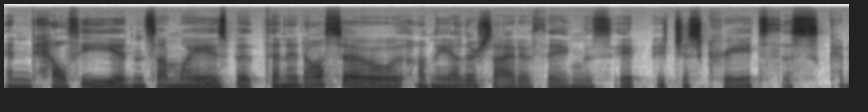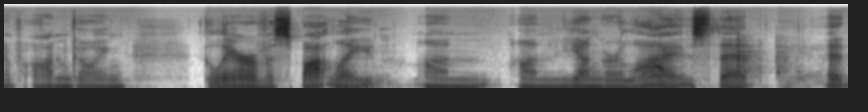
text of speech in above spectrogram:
and healthy in some ways, but then it also, on the other side of things, it, it just creates this kind of ongoing glare of a spotlight on on younger lives that that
